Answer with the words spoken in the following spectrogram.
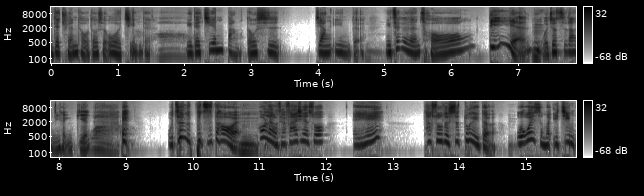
你的拳头都是握紧的，你的肩膀都是。”僵硬的，你这个人从第一眼我就知道你很僵。哇！哎，我真的不知道哎。后来我才发现说，哎，他说的是对的。我为什么一进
